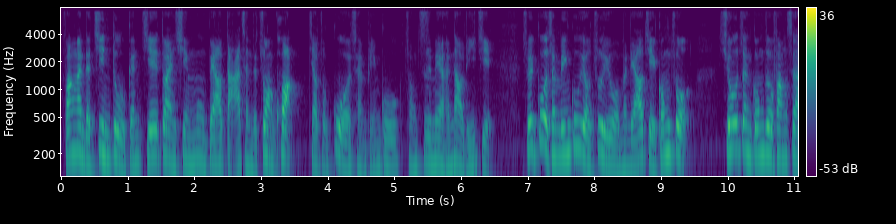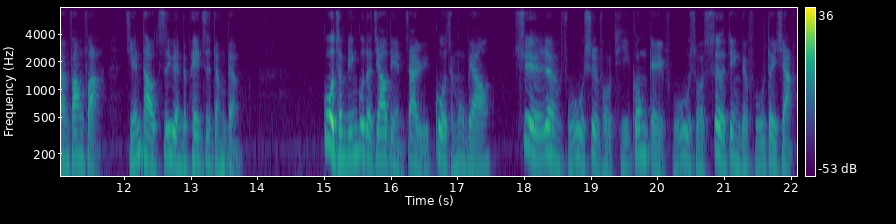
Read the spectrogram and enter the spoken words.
方案的进度跟阶段性目标达成的状况，叫做过程评估。从字面很好理解。所以过程评估有助于我们了解工作、修正工作方式和方法、检讨资源的配置等等。过程评估的焦点在于过程目标，确认服务是否提供给服务所设定的服务对象。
